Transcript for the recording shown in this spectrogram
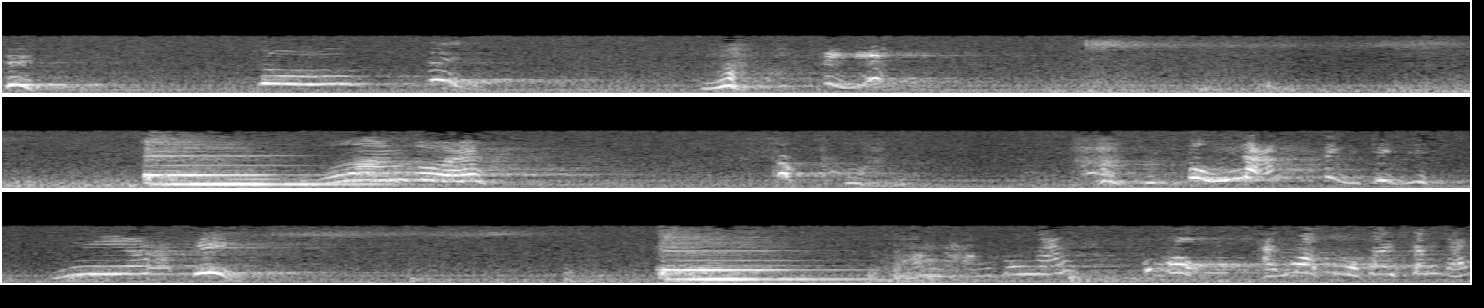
哼，中队，我第一。中队，速度快，行风难敌的，娘希。行行，工人不好，系我做晒乡家佬。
